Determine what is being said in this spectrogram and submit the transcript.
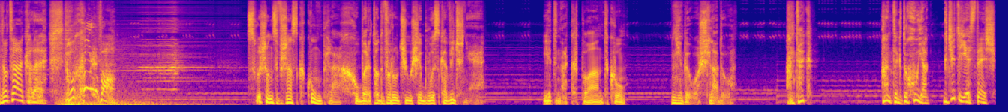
No tak, ale. O kurwa! Słysząc wrzask kumpla, Hubert odwrócił się błyskawicznie. Jednak po Antku nie było śladu. Antek? Antek do chuja, gdzie ty jesteś?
